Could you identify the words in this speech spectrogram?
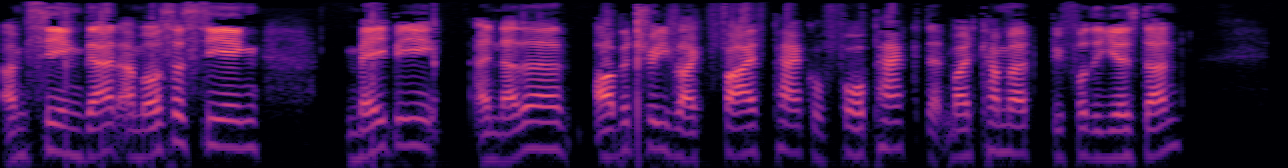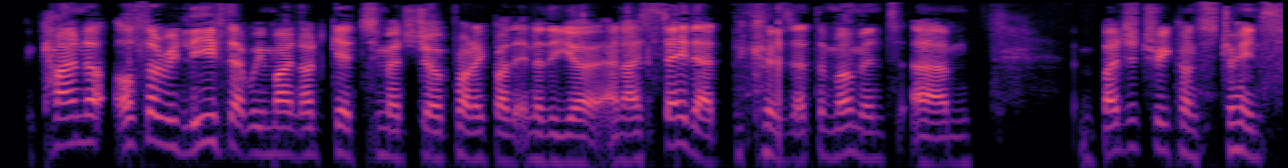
I'm seeing that. I'm also seeing maybe another arbitrary like five pack or four pack that might come out before the year's done. Kind of also relieved that we might not get too much Joe product by the end of the year. And I say that because at the moment, um, budgetary constraints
